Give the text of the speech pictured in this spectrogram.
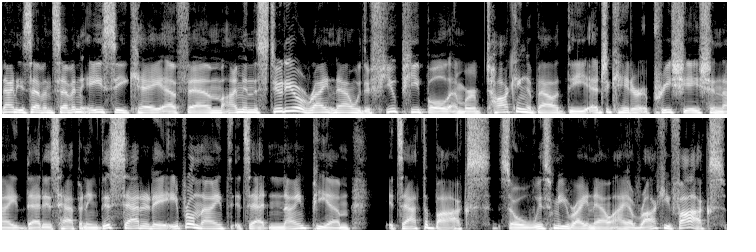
97.7 ACK FM. I'm in the studio right now with a few people, and we're talking about the Educator Appreciation Night that is happening this Saturday, April 9th. It's at 9 p.m. It's at the box. So with me right now, I have Rocky Fox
